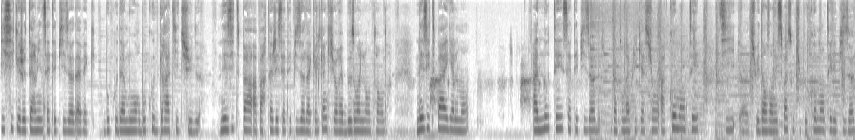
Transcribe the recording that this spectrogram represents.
Ici que je termine cet épisode avec beaucoup d'amour, beaucoup de gratitude. N'hésite pas à partager cet épisode à quelqu'un qui aurait besoin de l'entendre. N'hésite pas également à noter cet épisode dans ton application, à commenter si euh, tu es dans un espace où tu peux commenter l'épisode.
